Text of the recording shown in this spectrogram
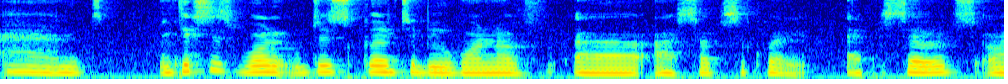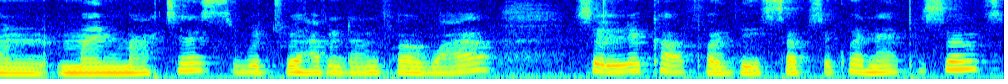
and this is one. Is going to be one of uh, our subsequent episodes on mind matters, which we haven't done for a while. So look out for the subsequent episodes,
